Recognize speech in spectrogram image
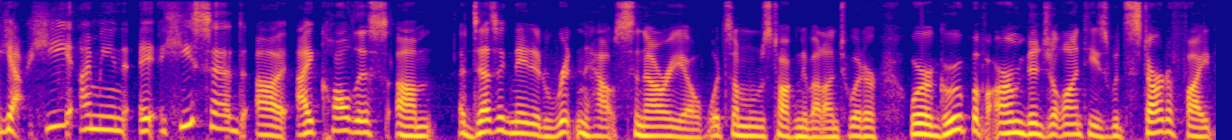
yeah, he, I mean, eh, he said, uh, I call this um, a designated Rittenhouse scenario, what someone was talking about on Twitter, where a group of armed vigilantes would start a fight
